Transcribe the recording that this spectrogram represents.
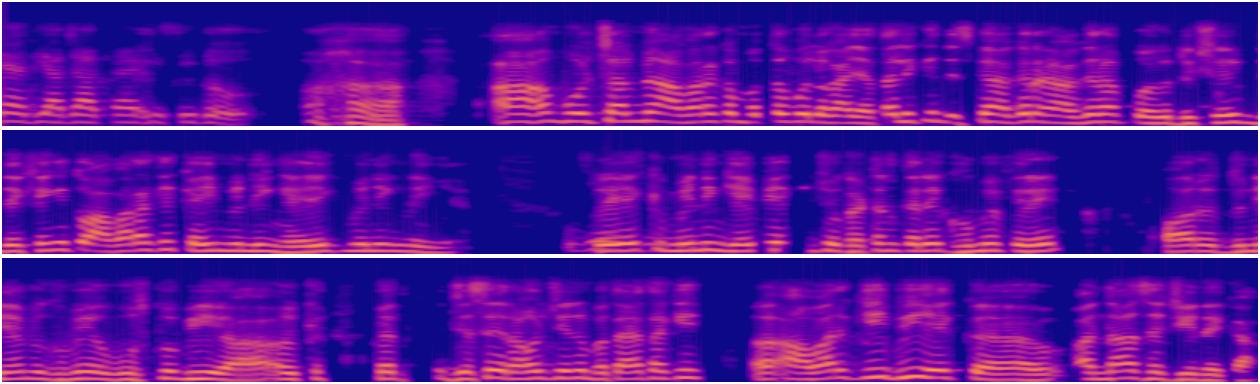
कह दिया जाता है किसी भी हाँ आम बोलचाल में आवारा का मतलब वो लगाया जाता है लेकिन इसका अगर अगर आप डिक्शनरी में देखेंगे तो आवारा के कई मीनिंग है एक मीनिंग नहीं है। तो जी एक जी। मीनिंग ये भी है कि जो घटन करे घूमे फिरे और दुनिया में घूमे उसको भी क- क- जैसे राहुल जी ने बताया था कि आ, आवारगी भी एक अंदाज है जीने का।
